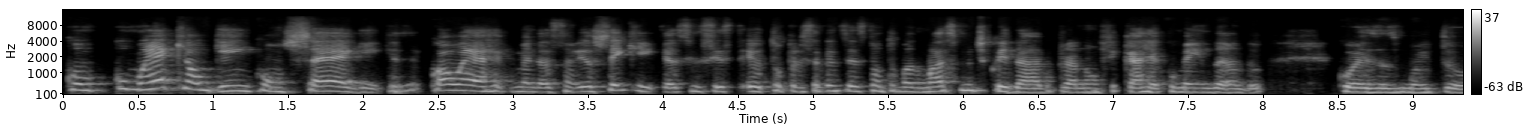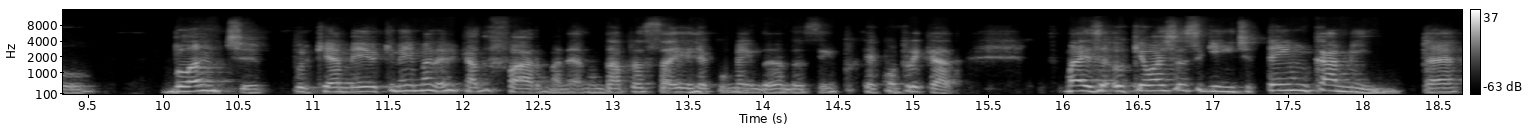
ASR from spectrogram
como, como, é que alguém consegue? Dizer, qual é a recomendação? Eu sei que assim, vocês, eu estou percebendo que vocês estão tomando o máximo de cuidado para não ficar recomendando coisas muito blunt, porque é meio que nem mercado farma, né? Não dá para sair recomendando assim, porque é complicado. Mas o que eu acho é o seguinte: tem um caminho. Né?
